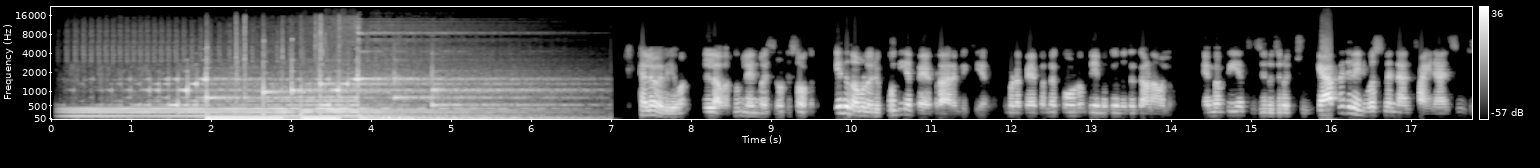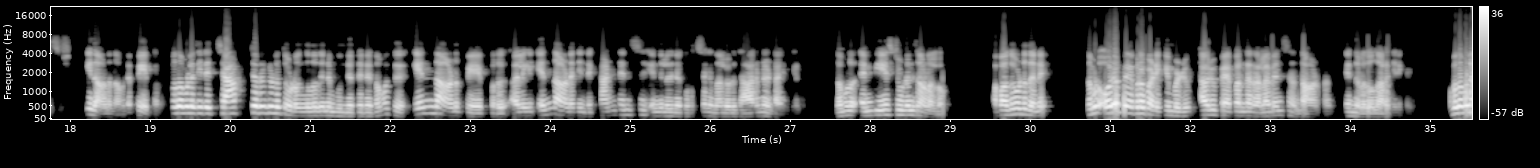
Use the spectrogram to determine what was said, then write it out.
Hello everyone എല്ലാവർക്കും learn വൈസിലോട്ട് സ്വാഗതം. ഇത് നമ്മൾ ഒരു പുതിയ പേപ്പർ ആരംഭിക്കുകയാണ്. നമ്മുടെ പേപ്പറിന്റെ കോഡും നിയമത്തിൽ നിങ്ങൾക്ക് കാണാമല്ലോ. M M P F zero zero two capital investment and financing decision ഇതാണ് നമ്മുടെ പേപ്പർ അപ്പൊ നമ്മൾ ഇതിന്റെ ചാപ്റ്ററുകൾ തുടങ്ങുന്നതിന് മുന്നേ തന്നെ നമുക്ക് എന്താണ് പേപ്പർ അല്ലെങ്കിൽ എന്താണ് ഇതിന്റെ കണ്ടന്റ്സ് എന്നുള്ളതിനെ കുറിച്ചൊക്കെ നല്ലൊരു ധാരണ ഉണ്ടായിരിക്കണം. നമ്മൾ എം ബി എ സ്റ്റുഡൻസ് ആണല്ലോ. അപ്പൊ അതുകൊണ്ട് തന്നെ നമ്മൾ ഓരോ പേപ്പർ പഠിക്കുമ്പോഴും ആ ഒരു പേപ്പറിന്റെ റെലവൻസ് എന്താണ് എന്നുള്ളതൊന്ന് അറിഞ്ഞിരിക്കണം. അപ്പൊ നമ്മൾ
